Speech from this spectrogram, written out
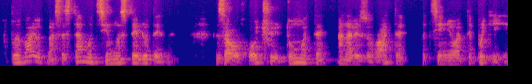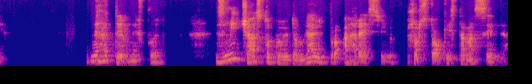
впливають на систему цінностей людини, заохочують думати, аналізувати, оцінювати події. Негативний вплив. ЗМІ часто повідомляють про агресію, жорстокість та насилля.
